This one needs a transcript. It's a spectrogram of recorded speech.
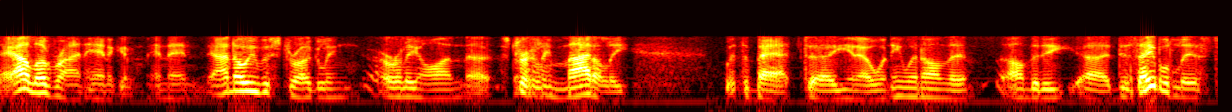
I love Ryan Hanigan, and then I know he was struggling early on, uh, struggling mightily with the bat. Uh, you know, when he went on the on the uh, disabled list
